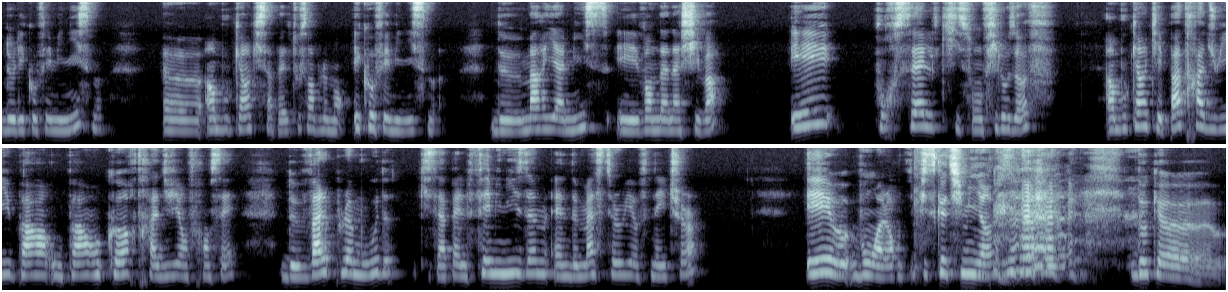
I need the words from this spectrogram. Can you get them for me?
de l'écoféminisme, euh, un bouquin qui s'appelle tout simplement Écoféminisme de Maria Miss et Vandana Shiva. Et pour celles qui sont philosophes, un bouquin qui est pas traduit pas, ou pas encore traduit en français de Val Plumwood qui s'appelle Feminism and the Mastery of Nature. Et euh, bon alors puisque tu m'y invites, donc euh,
